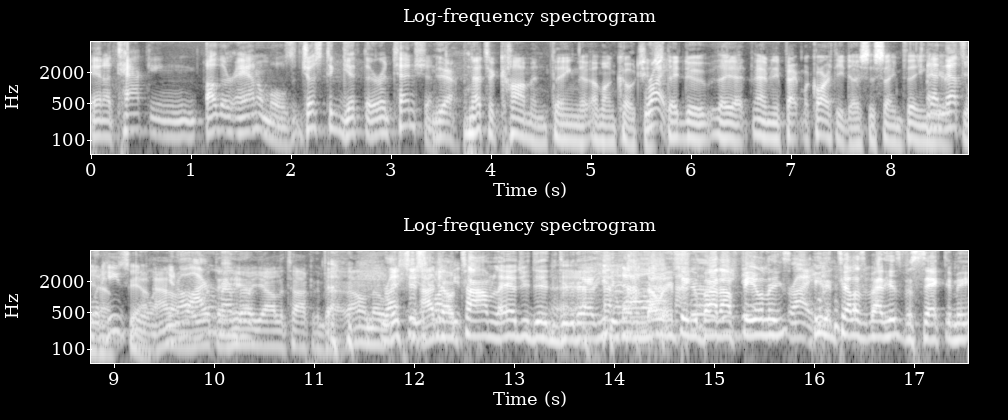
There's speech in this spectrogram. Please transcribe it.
and attacking other animals just to get their attention. yeah. And that's a common thing that, among coaches. Right. They do. They, and in fact, McCarthy does the same thing. And here, that's what know. he's Yeah. doing. I don't You know, know I what the remember- hell y'all are talking about. I don't know. Right. It's just I know like- Tom Landry didn't do that. He didn't want to know anything sure about our did. feelings. Right. He didn't tell us about his vasectomy.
